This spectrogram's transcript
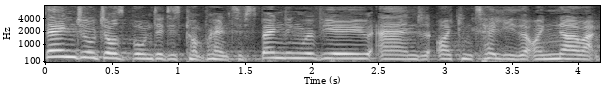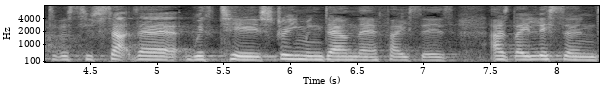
Then George Osborne did his comprehensive spending review, and I can tell you that I know activists who sat there with tears streaming down their faces as they listened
